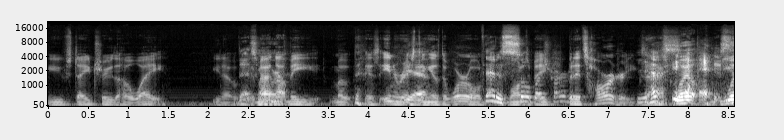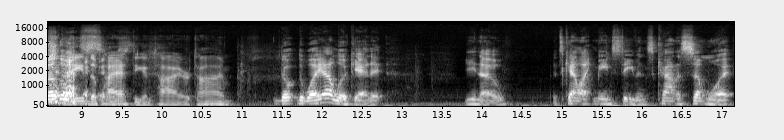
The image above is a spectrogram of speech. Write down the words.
you've stayed true the whole way. You know, That's it might hard. not be mo- as interesting Yeah. as the world That is wants so to be, much harder. but it's harder. Yes. Exactly. Well, Yes. well, the, stayed the path the entire time. the the way I look at it, you know, it's kind of like me and Steven's kind of somewhat.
